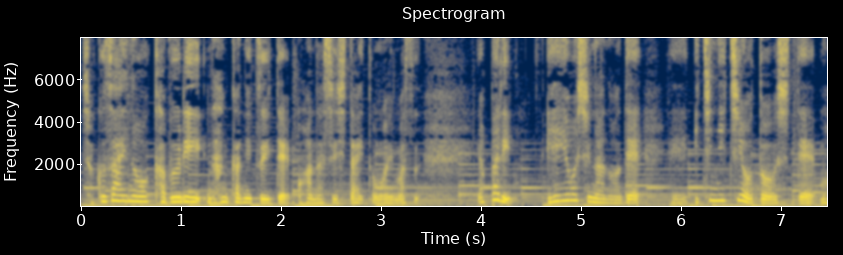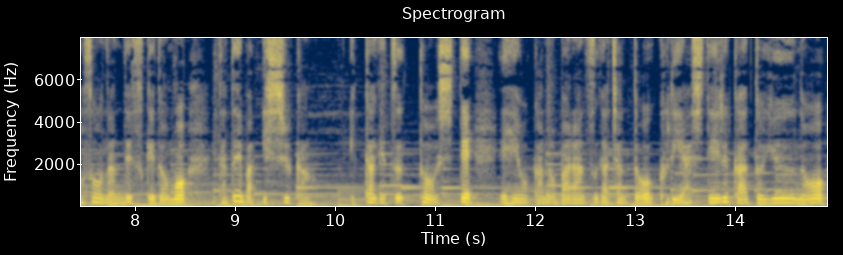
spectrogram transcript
食材のかぶりなんかについてお話ししたいと思いますやっぱり栄養士なので、え、1日を通してもそうなんですけども例えば1週間1ヶ月通して栄養価のバランスがちゃんとクリアしているかというのを、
